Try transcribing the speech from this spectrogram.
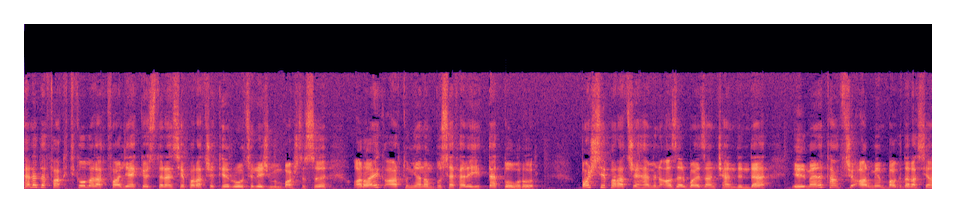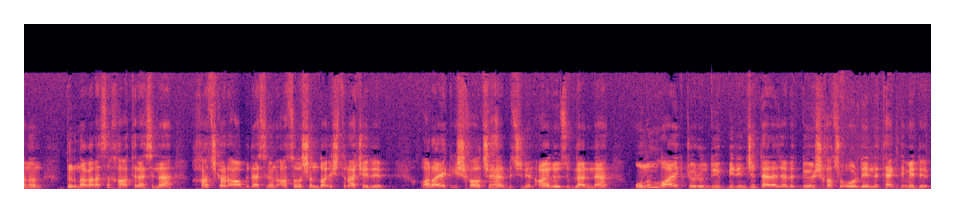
hələ də faktiki olaraq fəaliyyət göstərən separatçı terrorçu rejimin başçısı Arayek Artunyanın bu səfəri hiddət doğurur. Baş separatçı həmin Azərbaycan kəndində erməni tankçı Armen Baqdarasyanın dırnaqarası xatirəsinə Xaçqar abidəsinin açılışında iştirak edib. Arayek işğalçı hərbiçinin ailə üzvlərinə onun layiq görüldüyü birinci dərəcəli döyüş xaçı ordenini təqdim edib.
